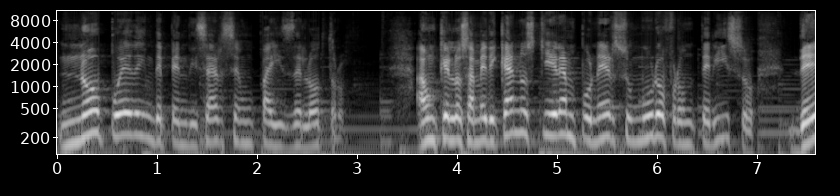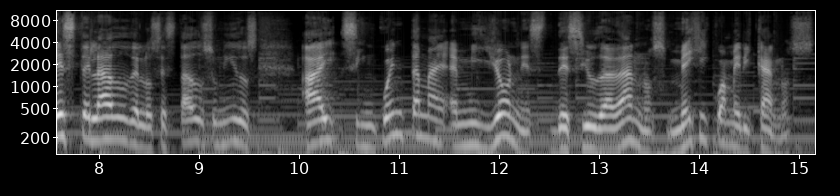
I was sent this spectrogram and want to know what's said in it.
No puede independizarse un país del otro. Aunque los americanos quieran poner su muro fronterizo de este lado de los Estados Unidos, hay 50 millones de ciudadanos mexicoamericanos.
